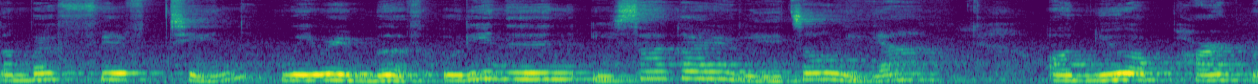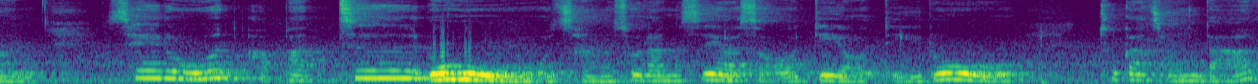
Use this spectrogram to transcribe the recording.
Number 15. We will move. 우리는 이사갈 예정이야. A new apartment. 새로운 아파트로 장소랑 쓰여서 어디 어디로 투가 정답.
